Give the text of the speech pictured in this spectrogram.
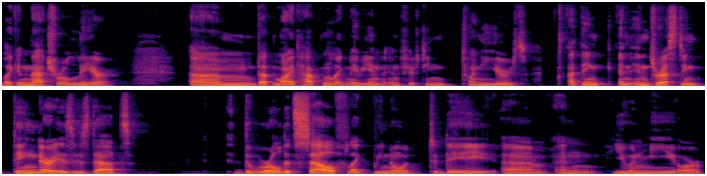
like a natural layer. Um, that might happen like maybe in, in 15, 20 years. I think an interesting thing there is is that the world itself, like we know it today, um, and you and me or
